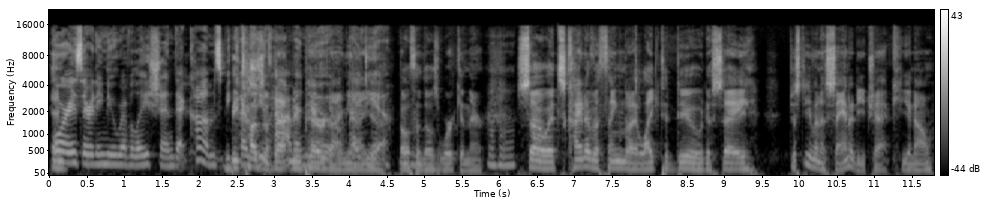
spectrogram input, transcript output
And- or is there any new revelation that comes because, because you of that have new a paradigm. new yeah, idea? yeah. Both Mhm. of those work in there. Mhm. So it's kind of a thing that I like to do to say, just even a sanity check, you know?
